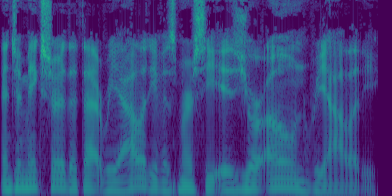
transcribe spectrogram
and to make sure that that reality of His mercy is your own reality.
